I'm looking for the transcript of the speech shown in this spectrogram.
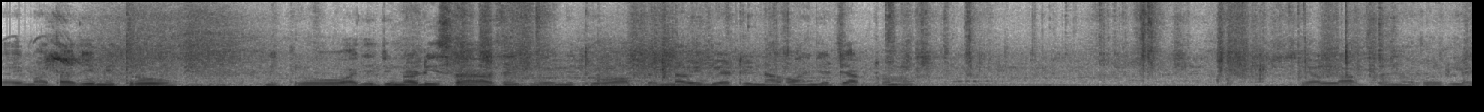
જય માતાજી મિત્રો. મિત્રો, આજે જૂના ડીસા છે જુઓ મિત્રો, આપણે નવી બેટરી નાખવાની છે ટ્રેક્ટરમાં. ખ્યાલ લાગતો નહોતો એટલે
